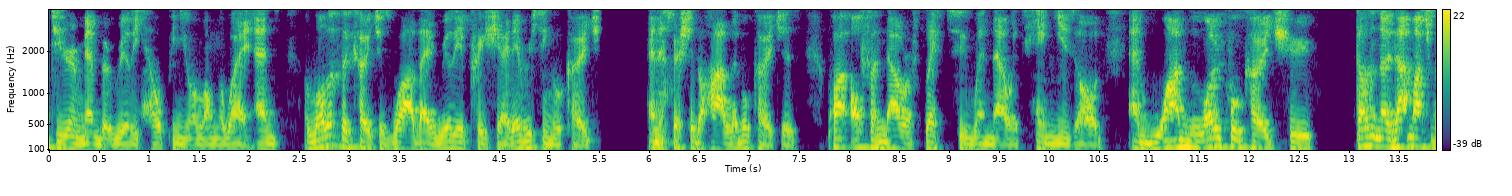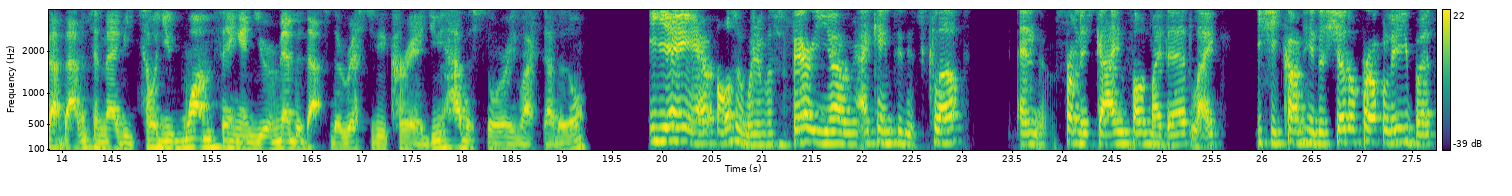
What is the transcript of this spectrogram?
do you remember really helping you along the way? And a lot of the coaches, while they really appreciate every single coach, and especially the high level coaches, quite often they'll reflect to when they were 10 years old and one local coach who doesn't know that much about badminton maybe told you one thing and you remember that for the rest of your career. Do you have a story like that at all? Yeah, yeah. Also, when I was very young, I came to this club and from this guy who found my dad, like she can't hit the shuttle properly, but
